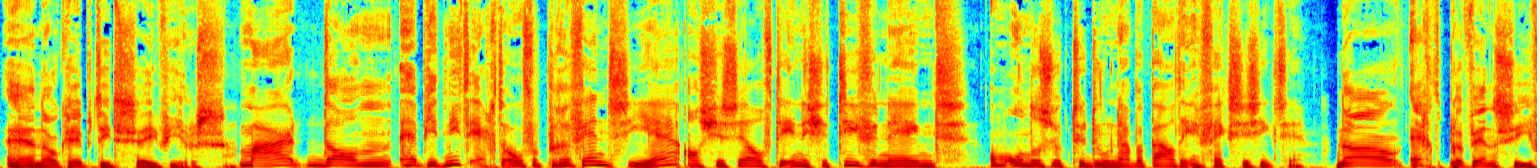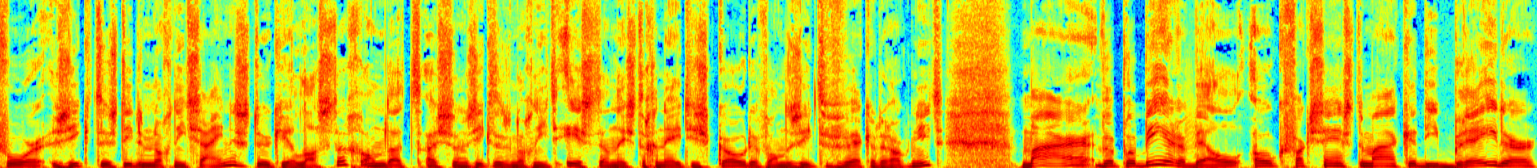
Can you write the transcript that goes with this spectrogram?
en ook hepatitis C-virus. Maar dan heb je het niet echt over preventie, hè? Als je zelf de initiatieven neemt om onderzoek te doen naar bepaalde infectieziekten? Nou, echt preventie voor ziektes die er nog niet zijn, is natuurlijk heel lastig. Omdat als een ziekte er nog niet is, dan is de genetische code van de ziekteverwekker er ook niet. Maar we proberen wel ook vaccins te maken die breder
